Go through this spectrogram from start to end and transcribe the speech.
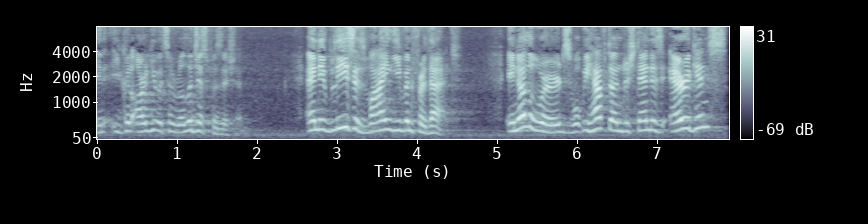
And you could argue it's a religious position. And Iblis is vying even for that. In other words, what we have to understand is arrogance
